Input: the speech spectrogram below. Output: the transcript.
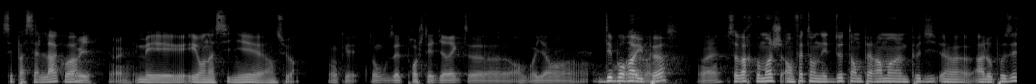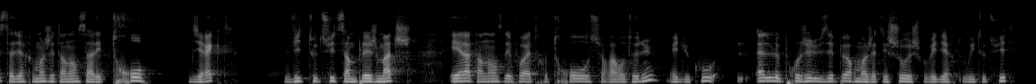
c'est pas celle-là quoi. Oui, ouais. Mais et on a signé euh, en suivant. Ok. Donc vous êtes projeté direct euh, en voyant. Déborah l'annonce. Ouais. Faut savoir que moi, je- en fait, on est deux tempéraments un peu euh, à l'opposé, c'est-à-dire que moi, j'ai tendance à aller trop direct, vite tout de suite, ça me plaît, je match. Et elle a tendance des fois à être trop sur la retenue. Et du coup, elle, le projet lui faisait peur. Moi, j'étais chaud et je pouvais dire oui tout de suite.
